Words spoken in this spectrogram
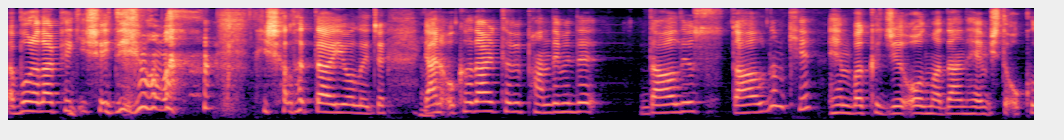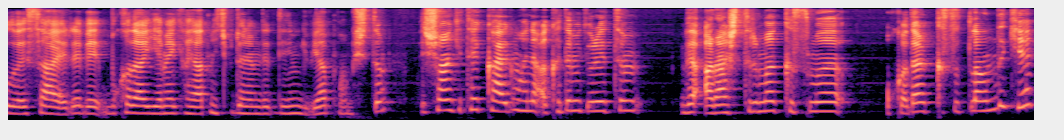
Ya bu aralar pek şey değilim ama inşallah daha iyi olacak. Yani o kadar tabii pandemide dağılıyoruz, dağıldım ki hem bakıcı olmadan hem işte okul vesaire ve bu kadar yemek hayatım hiçbir dönemde dediğim gibi yapmamıştım. Şu anki tek kaygım hani akademik üretim ve araştırma kısmı o kadar kısıtlandı ki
